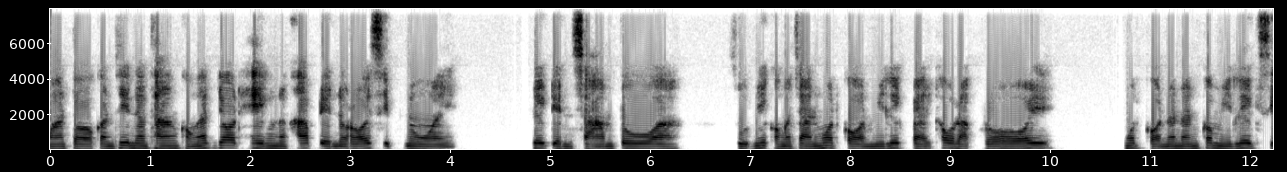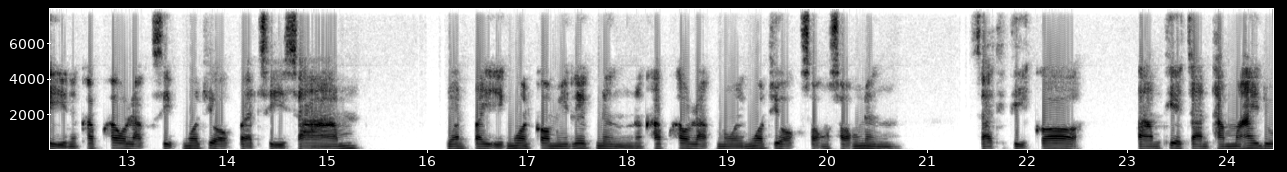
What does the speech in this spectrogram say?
มาต่อกันที่แนวทางของแอดยอดเฮงนะครับ เด่น110หน่วย เลขเด่น3ตัว สูตรนี้ของอาจารย์งวดก่อนมีเลข8เข้าหลักร้อยงวดก่อนนั้นนั้นก็มีเลข4นะครับ เข้าหลัก10งวดที่ออก843ย้อนไปอีกงวดก็มีเลข1นะครับ เข้าหลักหน่วยงวดที่ออก221สองหนึ่ง สถิติก็ตามที่อาจารย์ทำมาให้ดู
